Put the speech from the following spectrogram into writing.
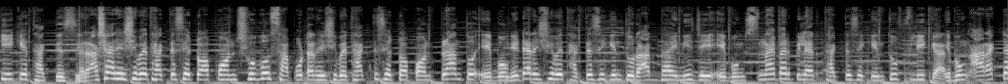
কে কে থাকতেছে? রাশার হিসেবে থাকতেছে টপ অন শুভ সাপোর্টার হিসেবে থাকতেছে টপ অন প্রান্ত এবং নেটার হিসেবে থাকতেছে কিন্তু রাত ভাই নিজে এবং স্নাইপার প্লেয়ার থাকতেছে কিন্তু ফ্লিকার এবং আর একটা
